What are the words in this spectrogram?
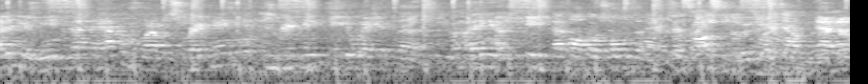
What came out, I didn't even mean for that to happen when I was spray painting it. Spray paint ate away at the thing, and it just ate that, all those holes in there. That's awesome. It worked out. Yeah, no.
